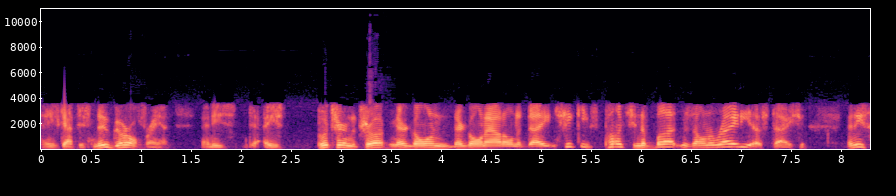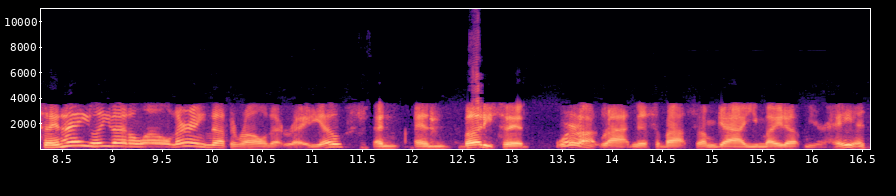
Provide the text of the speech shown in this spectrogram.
and he's got this new girlfriend, and he's he's puts her in the truck and they're going they're going out on a date and she keeps punching the buttons on the radio station. And he's saying, Hey, leave that alone. There ain't nothing wrong with that radio and and Buddy said, We're not writing this about some guy you made up in your head.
